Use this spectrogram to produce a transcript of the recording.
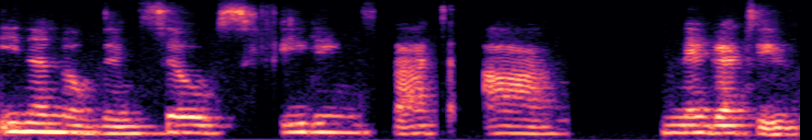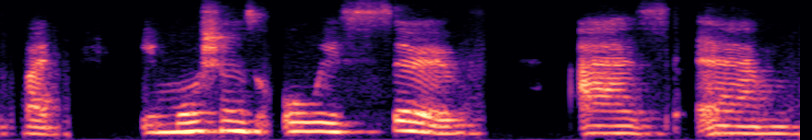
in and of themselves feelings that are negative, but emotions always serve as um,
